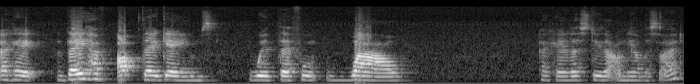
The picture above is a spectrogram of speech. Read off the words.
Okay, they have upped their games with their form. Wow. Okay, let's do that on the other side.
